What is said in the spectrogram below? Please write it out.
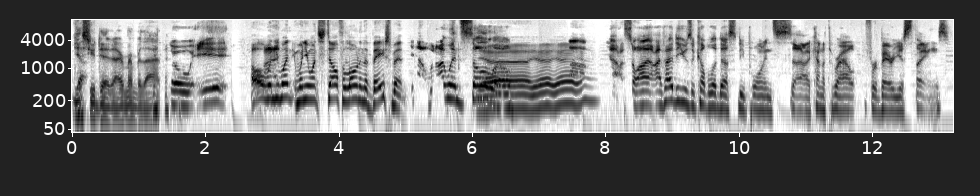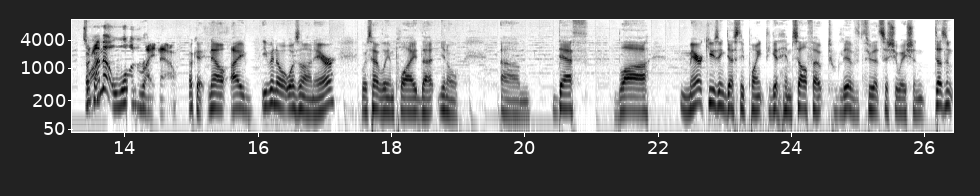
Yes, you did. I remember that. So it, Oh, when you went when you went stealth alone in the basement. yeah, when I went solo, Yeah, yeah, yeah. Uh, yeah. yeah. So I, I've had to use a couple of destiny points, uh, kind of throughout for various things. So Okay. I'm at one right now. Okay, now I even though it wasn't on air, it was heavily implied that you know, um, death, blah. Merrick using Destiny Point to get himself out to live through that situation doesn't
